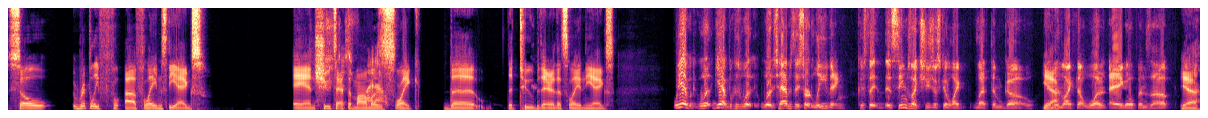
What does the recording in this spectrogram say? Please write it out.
so Ripley f- uh, flames the eggs and Yeah, shoots at the just mama's like the the tube there that's laying the eggs. Well, yeah, but what, yeah, because what what happens? They start leaving because it seems like she's just gonna like let them go. Yeah. and then like that one egg opens up Yeah.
